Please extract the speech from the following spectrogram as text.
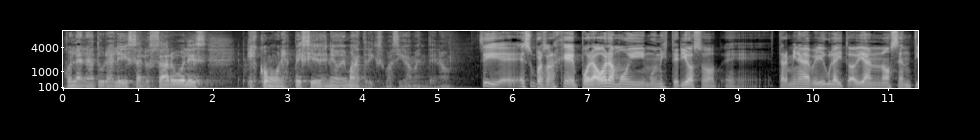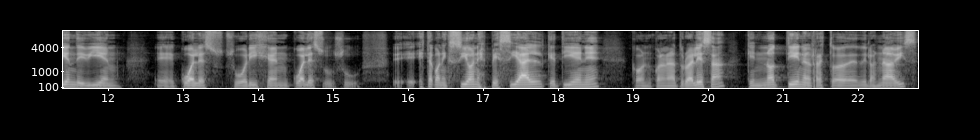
con la naturaleza, los árboles, es como una especie de Neo de Matrix, básicamente, ¿no? Sí, eh, es un personaje por ahora muy, muy misterioso. Eh, termina la película y todavía no se entiende bien eh, cuál es su origen, cuál es su, esta conexión especial que tiene con, con la naturaleza, que no tiene el resto de, los navis.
